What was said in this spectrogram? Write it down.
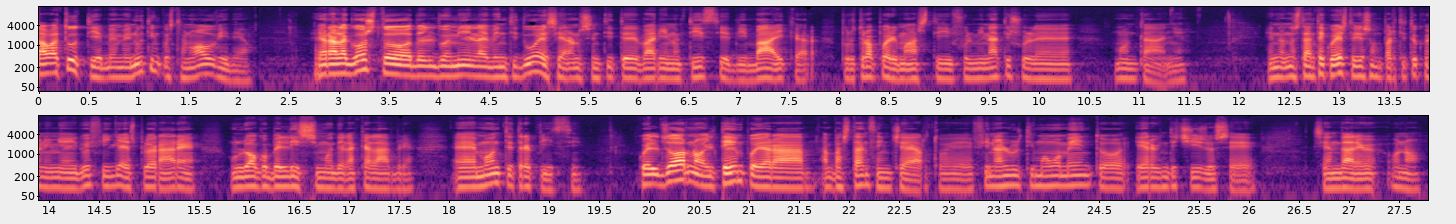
Ciao a tutti e benvenuti in questo nuovo video. Era l'agosto del 2022 e si erano sentite varie notizie di biker purtroppo rimasti fulminati sulle montagne. E nonostante questo io sono partito con i miei due figli a esplorare un luogo bellissimo della Calabria, eh, Monte Trepizzi. Quel giorno il tempo era abbastanza incerto e fino all'ultimo momento ero indeciso se, se andare o no.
